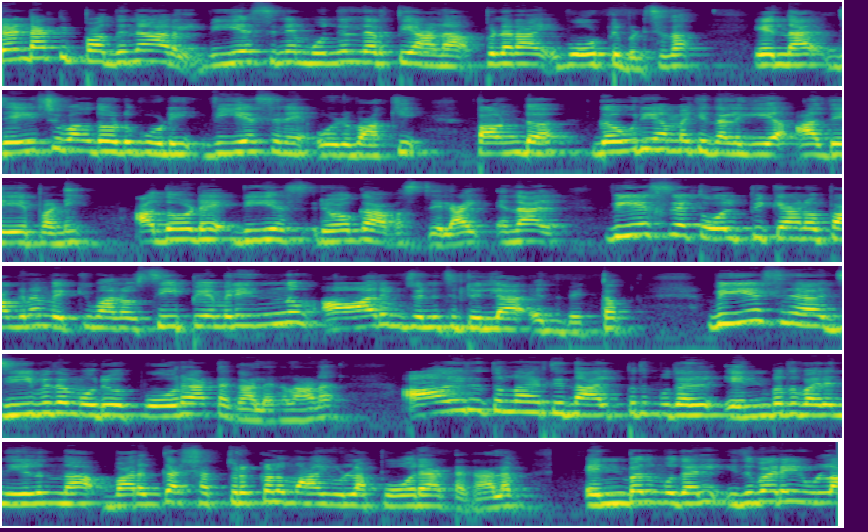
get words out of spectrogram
രണ്ടായിരത്തി പതിനാറിൽ വി എസിനെ മുന്നിൽ നിർത്തിയാണ് പിണറായി വോട്ട് പിടിച്ചത്. എന്നാൽ ജയിച്ചു വന്നതോടുകൂടി വി എസിനെ ഒഴിവാക്കി. പണ്ട് ഗൗരി അമ്മയ്ക്ക് നൽകിയ അതേ പണി. അതോടെ വി എസ് രോഗാവസ്ഥയിലായി. എന്നാൽ വി എസിനെ തോൽപ്പിക്കാനോ പകരം വെക്കുവാനോ സി പി എമ്മിൽ ഇന്നും ആരും ജനിച്ചിട്ടില്ല എന്ന് വ്യക്തം. വി എസിന് ജീവിതം ഒരു പോരാട്ട കാലങ്ങളാണ് ആയിരത്തി തൊള്ളായിരത്തി നാൽപ്പത് മുതൽ എൺപത് വരെ നീളുന്ന വർഗ ശത്രുക്കളുമായുള്ള പോരാട്ടകാലം. എൺപത് മുതൽ ഇതുവരെയുള്ള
